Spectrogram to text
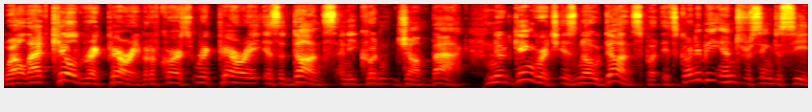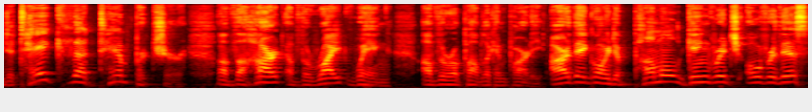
Well, that killed Rick Perry, but of course, Rick Perry is a dunce and he couldn't jump back. Newt Gingrich is no dunce, but it's going to be interesting to see to take the temperature of the heart of the right wing of the Republican Party. Are they going to pummel Gingrich over this?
